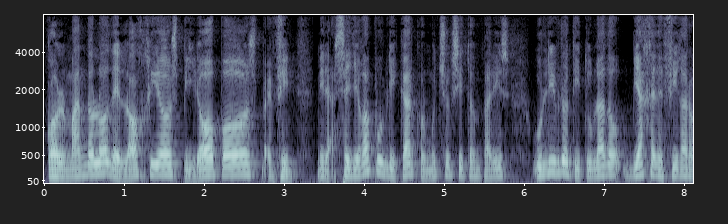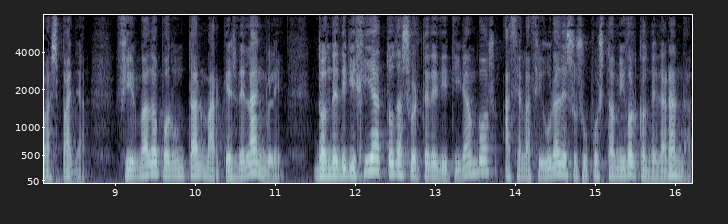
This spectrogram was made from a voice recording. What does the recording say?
colmándolo de elogios, piropos, en fin. Mira, se llegó a publicar con mucho éxito en París un libro titulado Viaje de Fígaro a España, firmado por un tal Marqués de Langle, donde dirigía toda suerte de ditirambos hacia la figura de su supuesto amigo el conde de Aranda.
